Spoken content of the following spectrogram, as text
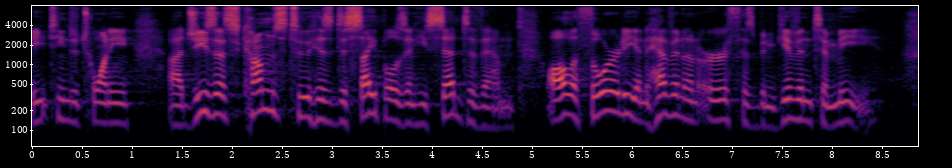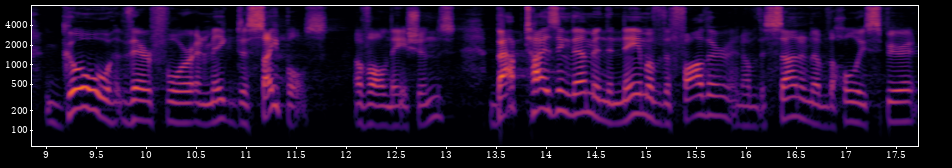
18 to 20. Uh, Jesus comes to his disciples and he said to them, All authority in heaven and earth has been given to me. Go, therefore, and make disciples of all nations, baptizing them in the name of the Father and of the Son and of the Holy Spirit,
